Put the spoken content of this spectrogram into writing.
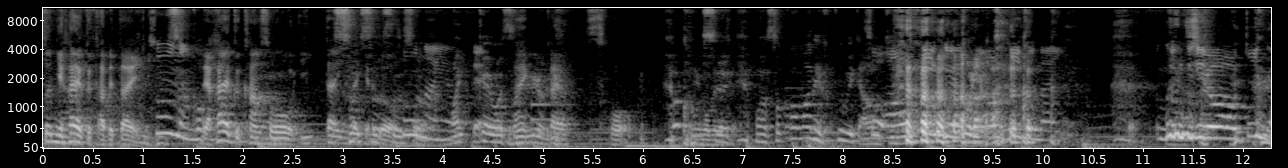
当に早く食べたい。そうなので早く感想を言いたいんだけれど。そうなんや毎回忘れ毎回るよね。そう。ごめんなさいもうそこまで含めてそう青青キング青キングない。軍事用青キング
